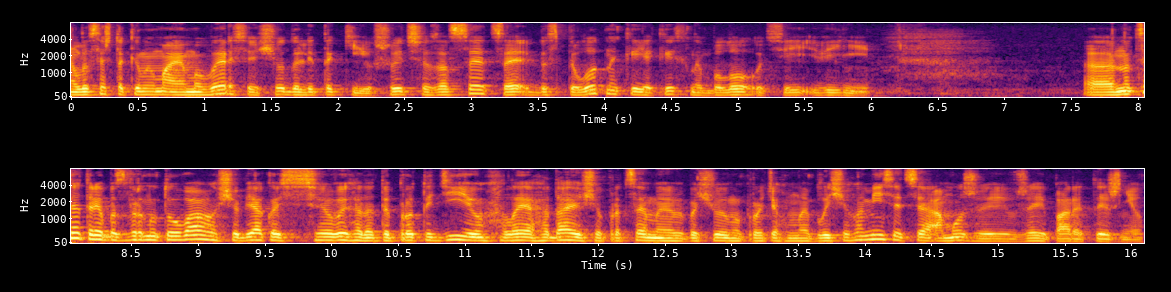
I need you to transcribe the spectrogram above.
але все ж таки ми маємо версію щодо літаків. Швидше за все, це безпілотники, яких не було у цій війні. Е, На це треба звернути увагу, щоб якось вигадати протидію, але я гадаю, що про це ми почуємо протягом найближчого місяця, а може і вже і пари тижнів.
